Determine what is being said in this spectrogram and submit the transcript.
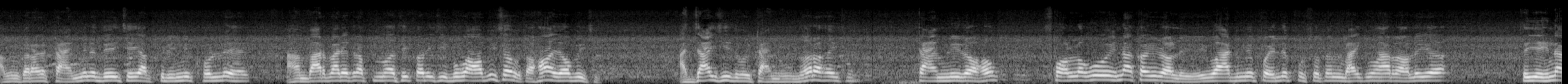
अब उनकर आगे टाइमे न दै छै, आब क्लिनिक खोलले है। हम बार बार एकरा अथी करै बौआ अबै छौ? तऽ हाँ अबै आ जाइ छी तऽ ओहि टाइममे न रहै टाइमली रहौ पहलहो अहिना करि एहि वार्डमे पहिले पुरुषोत्तम भाइके वहाँ रहलै है। तऽ यहिना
